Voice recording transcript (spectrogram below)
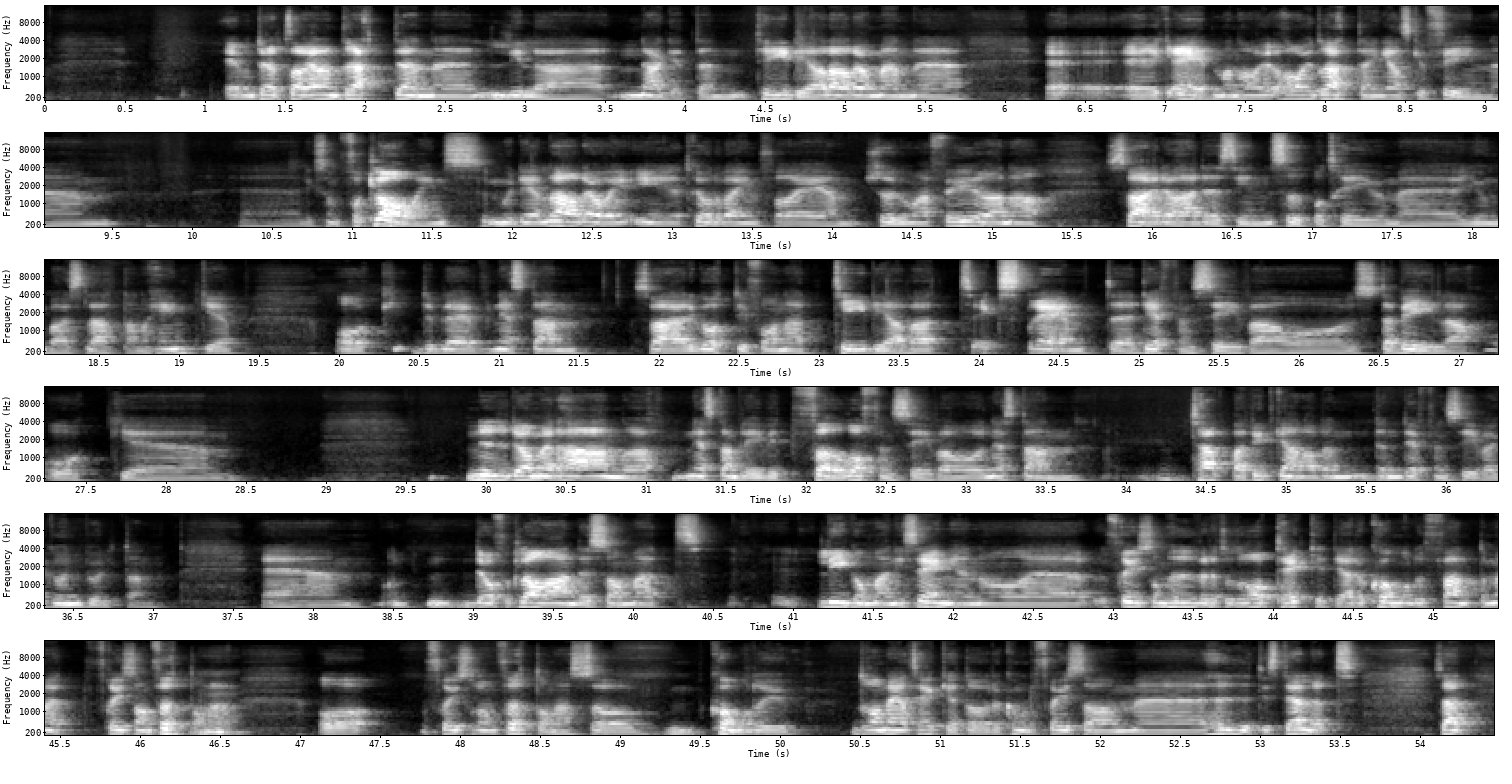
Eventuellt så har jag redan dratt den eh, lilla nuggeten tidigare där då men eh, eh Erik Edman har, har ju dratt en ganska fin ehm, eh, liksom förklaringsmodell där då, jag tror det var inför EM 2004 när Sverige då hade sin supertrio med Ljungberg, Zlatan och Henke. Och det blev nästan Sverige hade gått ifrån att tidigare varit extremt eh, defensiva och stabila och eh, nu då med det här andra nästan blivit för offensiva och nästan tappat lite grann av den, den defensiva grundbulten. Eh, och då förklarar han det som att ligger man i sängen och eh, fryser om huvudet och drar upp täcket, ja då kommer du fan att frysa om fötterna. Mm. Och fryser du om fötterna så kommer du dra ner täcket och då kommer du frysa om eh, huvudet istället. Så att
